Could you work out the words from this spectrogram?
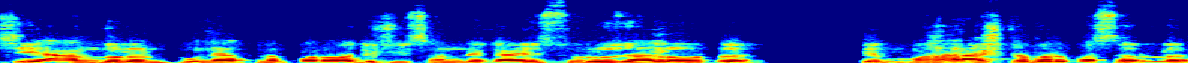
जे आंदोलन पुण्यातनं परवा दिवशी संध्याकाळी सुरू झालं होतं ते महाराष्ट्रभर पसरलं.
